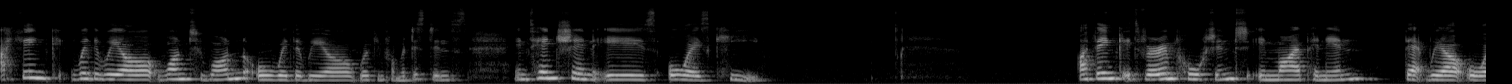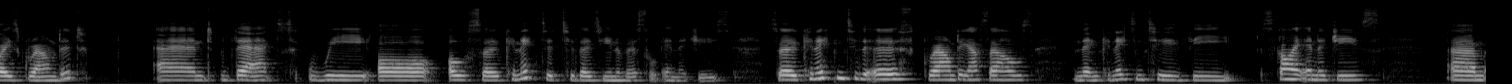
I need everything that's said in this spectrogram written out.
I think whether we are one to one or whether we are working from a distance, intention is always key. I think it's very important, in my opinion, that we are always grounded and that we are also connected to those universal energies. So, connecting to the earth, grounding ourselves and then connecting to the sky energies um,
